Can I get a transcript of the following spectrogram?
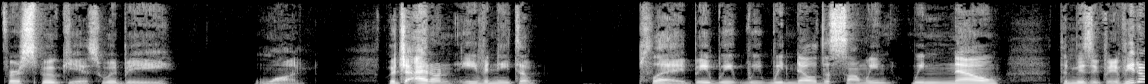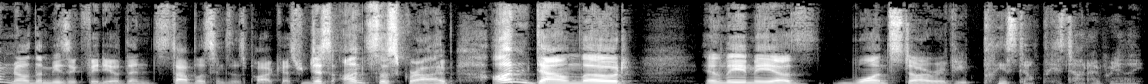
for spookiest would be one, which I don't even need to play. We we we, we know the song. We we know the music video. If you don't know the music video, then stop listening to this podcast. Or Just unsubscribe, undownload, and leave me a one star review. Please don't, please don't. I really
